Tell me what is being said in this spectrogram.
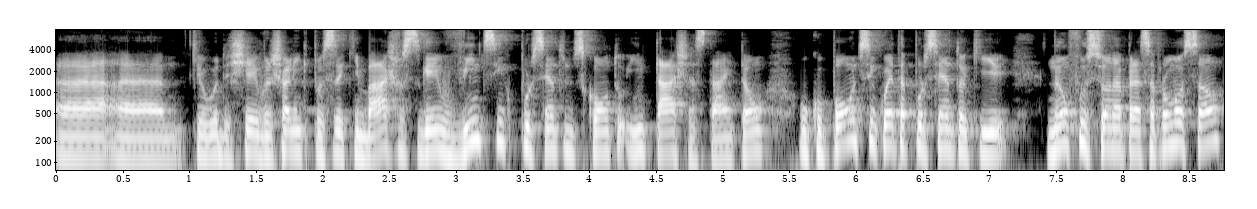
uh, uh, que eu vou deixar, vou deixar o link para vocês aqui embaixo, vocês ganham 25% de desconto em taxas, tá? Então o cupom de 50% aqui não funciona para essa promoção,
